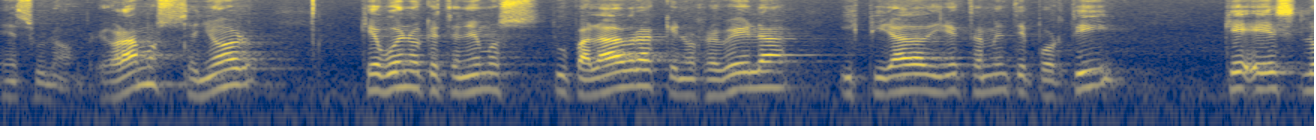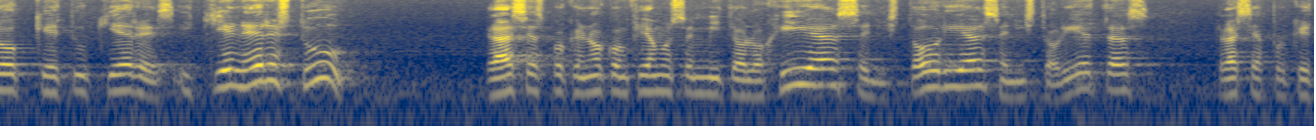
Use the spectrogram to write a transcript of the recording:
en su nombre. Oramos, Señor, qué bueno que tenemos tu palabra que nos revela, inspirada directamente por ti, qué es lo que tú quieres y quién eres tú. Gracias porque no confiamos en mitologías, en historias, en historietas. Gracias porque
